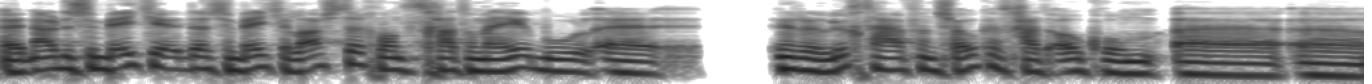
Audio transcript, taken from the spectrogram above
Uh, nou, dat is, een beetje, dat is een beetje lastig, want het gaat om een heleboel uh, luchthavens ook. Het gaat ook om, uh, uh,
